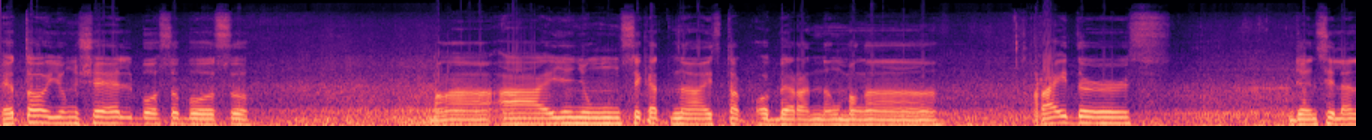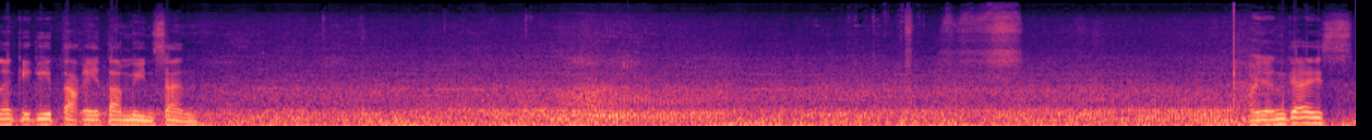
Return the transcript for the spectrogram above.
Ito yung Shell Boso Boso. Mga ah yung sikat na stop overan ng mga riders. Diyan sila nagkikita-kita minsan. Ayan guys.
